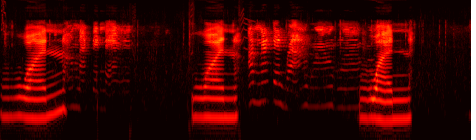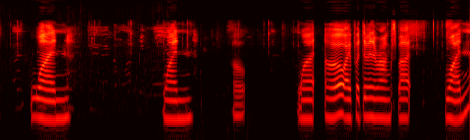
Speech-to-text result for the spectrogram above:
one, one, one, one, one. Oh, one. Oh, I put them in the wrong spot. One,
